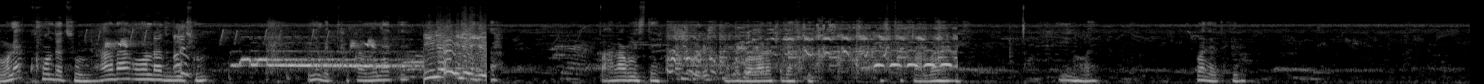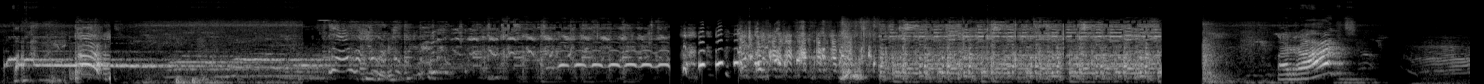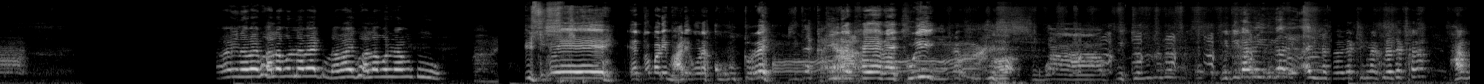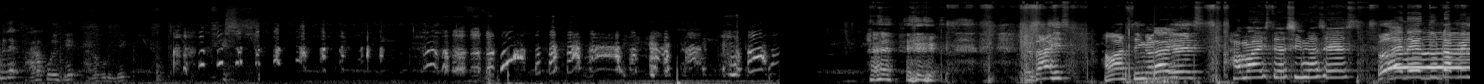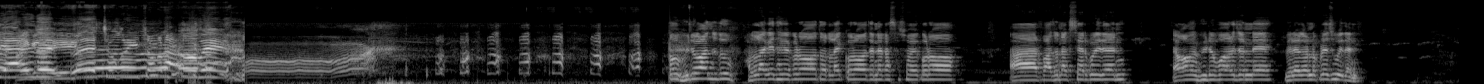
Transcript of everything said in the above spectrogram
অনেকক্ষণ দেখুন আধা ঘণ্টা ধরেছুন নেবে থাকা বেলাতে পালাম নিস্তে বাবারা চলে আসছে পারবা হবে কি হয় মানে থাকি না ভাই না ভাই ভালো করে এত বাড়ি ভারী করে কুকুর কি রে ছুরি আমার সিঙ্গেল শেষ। আমার সিঙ্গেল শেষ। দুটা পিলে আর ভিডিও গান যদি ভালো লাগে থেকে করো তো লাইক করো চ্যানেলটা সাবস্ক্রাইব করো, আর পাঁচ লাখ শেয়ার করে দেন। এরকম ভিডিও পাওয়ার জন্য বেলাগানটা প্রেস করে দেন।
